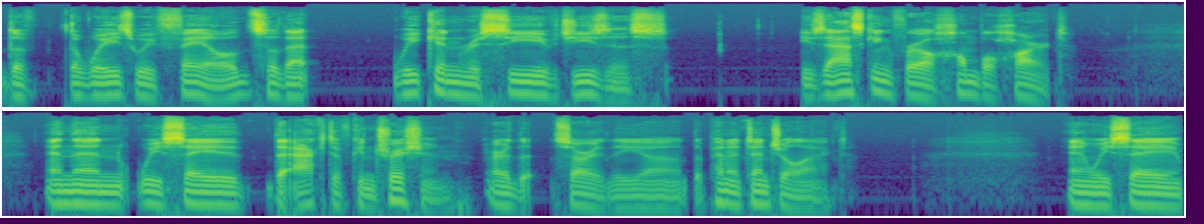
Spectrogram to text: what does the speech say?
the, the ways we've failed so that we can receive Jesus. He's asking for a humble heart. And then we say the act of contrition or the sorry the uh, the penitential act, and we say,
